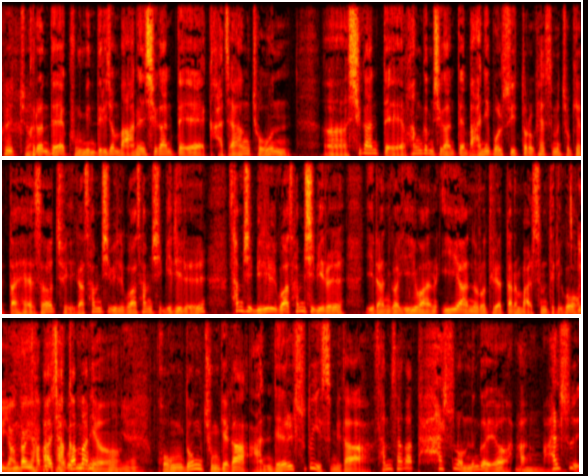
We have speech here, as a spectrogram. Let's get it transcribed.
그랬죠. 그런데 국민들이 좀 많은 시간대에 가장 좋은 어 시간대에 황금 시간대 많이 볼 수 있도록 했으면 좋겠다 해서 저희가 30일과 31일, 31일과 30일을 이란과 이안 이안으로 드렸다는 말씀드리고 그 양당이 합의해서 아, 한 잠깐만요. 예. 공동 중개가 안 될 수도 있습니다. 삼사가 다 할 수는 없는 거예요. 아, 음. 할 수,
